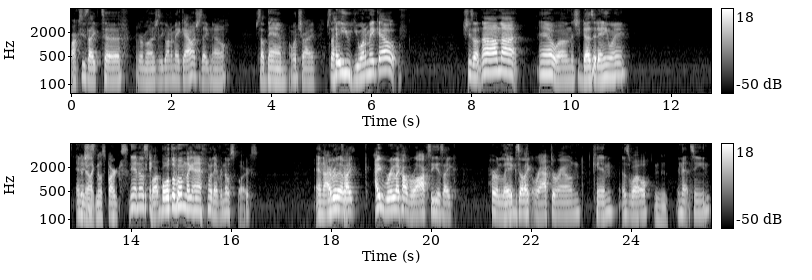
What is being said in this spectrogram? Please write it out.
Roxy's like to Ramon, she's like, You wanna make out? She's like, No. She's like, damn, I would try. She's like, Hey you, you wanna make out? She's like, No, I'm not. Yeah, well, and then she does it anyway. And, And it's they're just, like no sparks. yeah, no spark. Both of them, like, eh, whatever, no sparks. And I really like, I really like how Roxy is like, her legs are like wrapped around Kim as well hmm in that scene.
